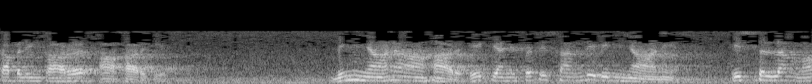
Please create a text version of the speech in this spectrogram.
කබලින්කාර ආහාර කියලා. විඥාන ආහාර ඒ කියන්නේ ප්‍රතිසන්දි විඥානය. ඉස්සල්ලා මව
